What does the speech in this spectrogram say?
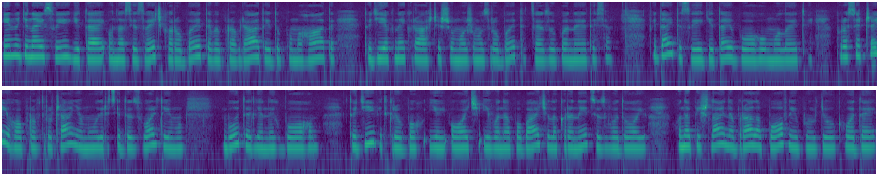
Іноді навіть своїх дітей у нас є звичка робити, виправляти і допомагати, тоді як найкраще, що можемо зробити, це зупинитися. Віддайте своїх дітей Богу в молитві, просичи Його про втручання, мудрість і дозвольте йому бути для них Богом. Тоді відкрив Бог їй очі, і вона побачила краницю з водою. Вона пішла і набрала повний бурдюк води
